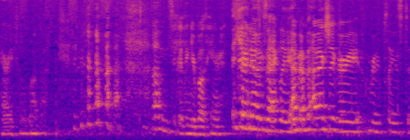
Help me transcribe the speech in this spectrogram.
Harry feel about that. um, it's a good thing you're both here. Yeah, no, exactly. I'm, I'm, I'm actually very, very pleased to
